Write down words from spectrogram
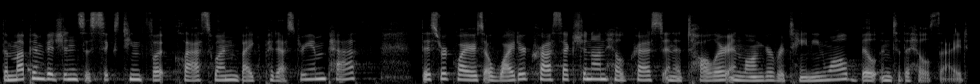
The MUP envisions a 16 foot class one bike pedestrian path. This requires a wider cross section on Hillcrest and a taller and longer retaining wall built into the hillside.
